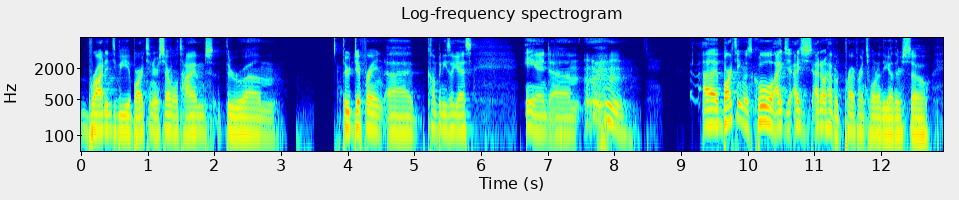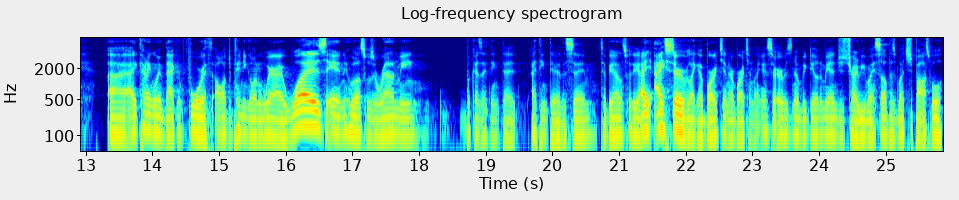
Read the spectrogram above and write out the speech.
brought in to be a bartender several times through um, through different uh, companies, I guess. And um, uh, bartending was cool. I, I just I don't have a preference one or the other, so. Uh, I kind of went back and forth, all depending on where I was and who else was around me, because I think that I think they're the same. To be honest with you, I, I serve like a bartender, bartender like I serve. is no big deal to me. I'm just trying to be myself as much as possible.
